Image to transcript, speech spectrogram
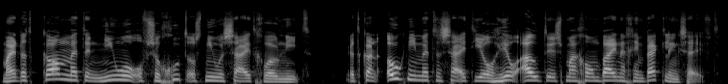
Maar dat kan met een nieuwe of zo goed als nieuwe site gewoon niet. Het kan ook niet met een site die al heel oud is, maar gewoon bijna geen backlinks heeft.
